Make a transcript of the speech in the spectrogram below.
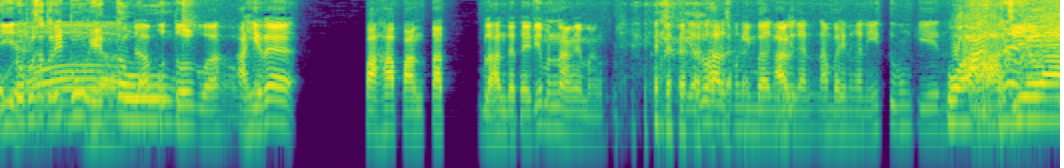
Iya. 21 ribu Oh, gitu. Udah putul gua. Oh, Akhirnya paha pantat belahan tete dia menang emang. ya lu harus mengimbangi Harus- dengan nambahin dengan itu mungkin. Wah, gila,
